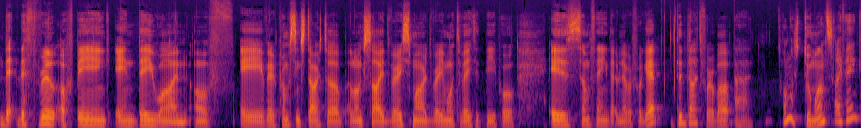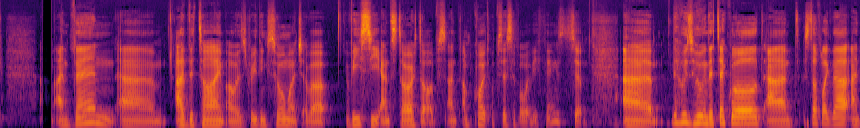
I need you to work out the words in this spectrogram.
the the thrill of being in day one of a very promising startup alongside very smart, very motivated people is something that you'll never forget. Did that for about uh, almost two months, I think. And then um, at the time, I was reading so much about VC and startups, and I'm quite obsessive about these things. So, um, the who's who in the tech world and stuff like that. And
